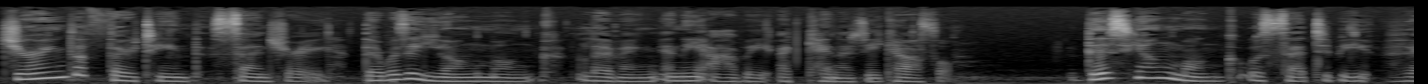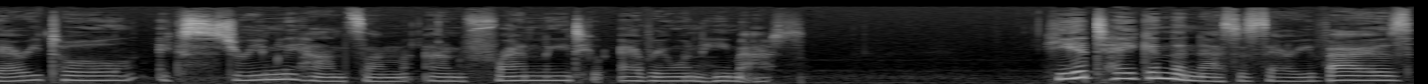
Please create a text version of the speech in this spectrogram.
during the 13th century, there was a young monk living in the abbey at Kinnitty Castle. This young monk was said to be very tall, extremely handsome, and friendly to everyone he met. He had taken the necessary vows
